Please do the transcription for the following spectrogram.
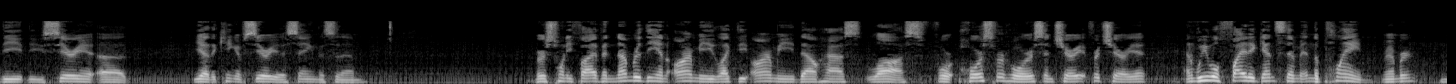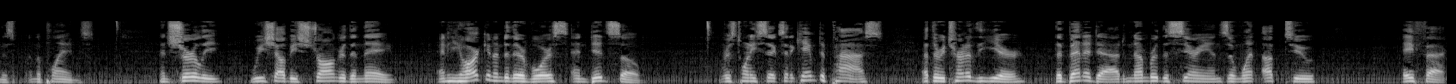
the the Syria, uh, yeah, the king of Syria is saying this to them. Verse 25, and number thee an army like the army thou hast lost, for horse for horse and chariot for chariot, and we will fight against them in the plain. Remember? In, this, in the plains. And surely we shall be stronger than they. And he hearkened unto their voice and did so. Verse 26, and it came to pass at the return of the year that Benadad numbered the Syrians and went up to Aphek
